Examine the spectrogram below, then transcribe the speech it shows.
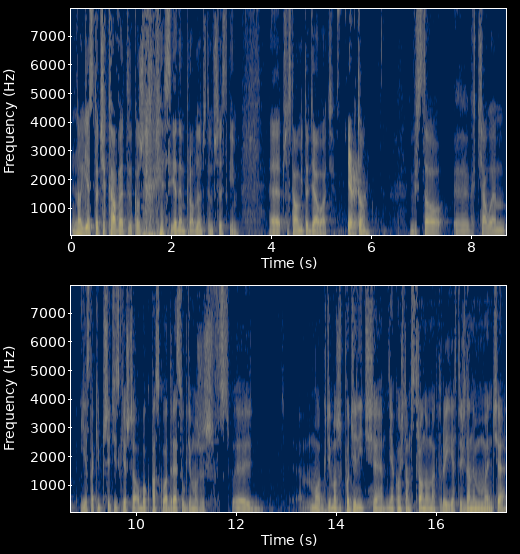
no jest to ciekawe, tylko że jest jeden problem z tym wszystkim. Przestało mi to działać. Jak to? Wiesz co, chciałem, jest taki przycisk jeszcze obok pasku adresu, gdzie możesz gdzie możesz podzielić się jakąś tam stroną, na której jesteś w danym momencie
